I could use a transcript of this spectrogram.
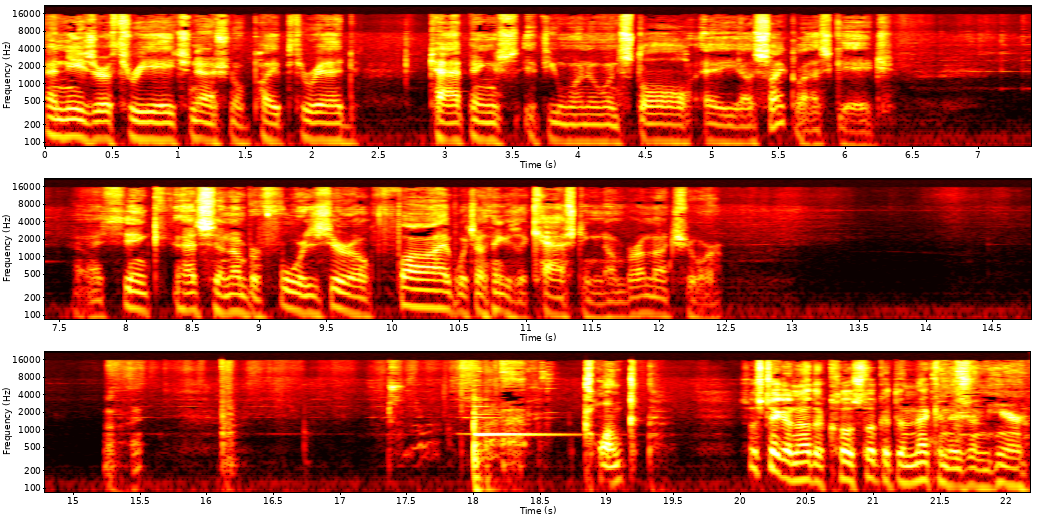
And these are 3H National Pipe Thread tappings if you want to install a, sight glass gauge. And I think that's the number 405, which I think is a casting number. I'm not sure. All right. Clunk. So let's take another close look at the mechanism here.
